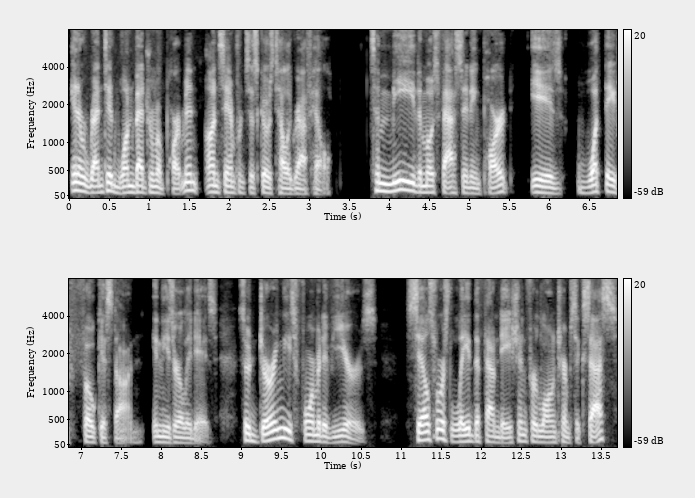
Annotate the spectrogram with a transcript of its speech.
in a rented one bedroom apartment on San Francisco's Telegraph Hill. To me, the most fascinating part is what they focused on in these early days. So during these formative years, Salesforce laid the foundation for long term success.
